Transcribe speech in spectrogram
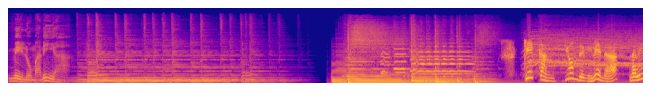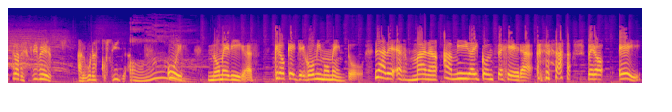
Melomanía. Canción de Milena? La letra describe algunas cosillas. Uy, no me digas. Creo que llegó mi momento. La de hermana, amiga y consejera. Pero, hey,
